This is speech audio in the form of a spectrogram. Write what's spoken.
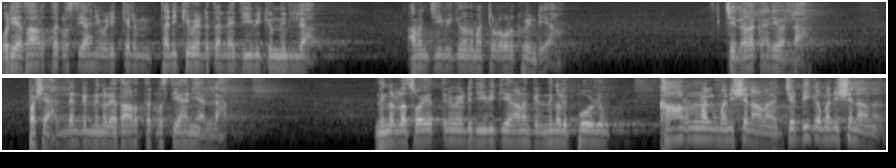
ഒരു യഥാർത്ഥ ക്രിസ്ത്യാനി ഒരിക്കലും തനിക്ക് വേണ്ടി തന്നെ ജീവിക്കുന്നില്ല. അവൻ ജീവിക്കുന്നത് മറ്റുള്ളവർക്ക് വേണ്ടിയാണ് ചില്ലറ കാര്യമല്ല. പക്ഷെ അല്ലെങ്കിൽ നിങ്ങൾ യഥാർത്ഥ ക്രിസ്ത്യാനിയല്ല. നിങ്ങളുടെ സ്വയത്തിന് വേണ്ടി ജീവിക്കുകയാണെങ്കിൽ നിങ്ങളിപ്പോഴും കാർണൽ മനുഷ്യനാണ് ജഡിക മനുഷ്യനാണ്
